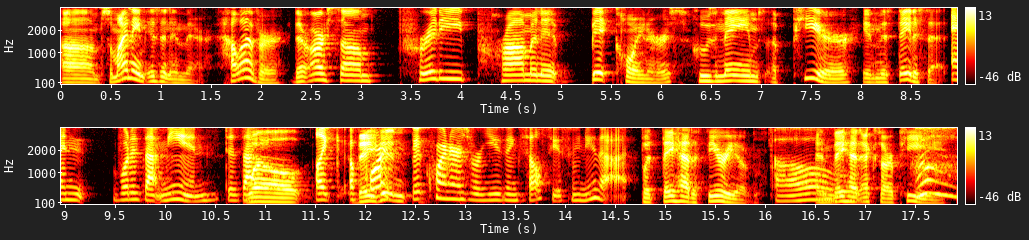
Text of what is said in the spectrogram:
Um, so my name isn't in there. However, there are some pretty prominent Bitcoiners whose names appear in this data set. and what does that mean? Does that Well, like of course Bitcoiners were using Celsius. We knew that. but they had Ethereum Oh. and they had XRP.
